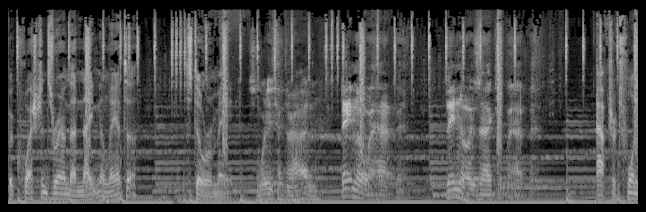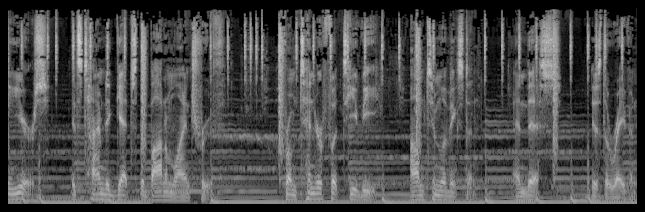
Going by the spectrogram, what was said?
but questions around that night in Atlanta still remain. So what do you think they're hiding? They know what happened. They know exactly what happened. After 20 years, it's time to get to the bottom line truth. From Tenderfoot TV, I'm Tim Livingston, and this is The Raven.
